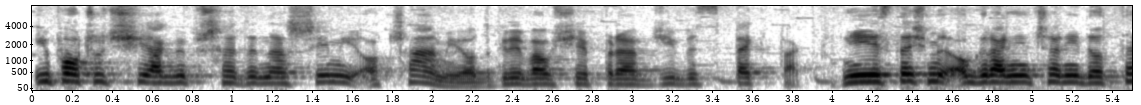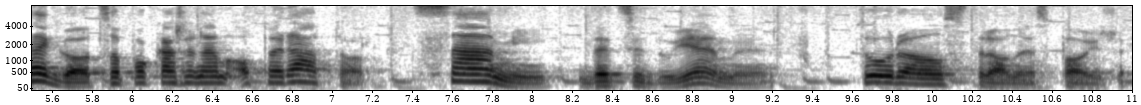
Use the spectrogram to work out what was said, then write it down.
i poczuć się jakby przed naszymi oczami odgrywał się prawdziwy spektakl. Nie jesteśmy ograniczeni do tego, co pokaże nam operator. Sami decydujemy, w którą stronę spojrzeć.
